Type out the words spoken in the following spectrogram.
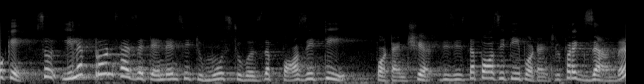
Okay, so electrons has a tendency to move towards the positive potential. This is the positive potential. For example,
